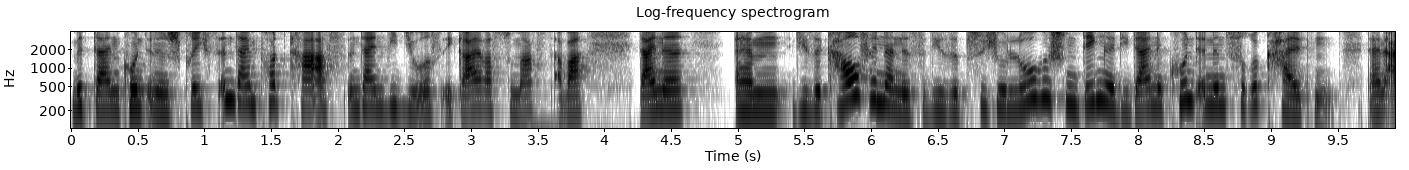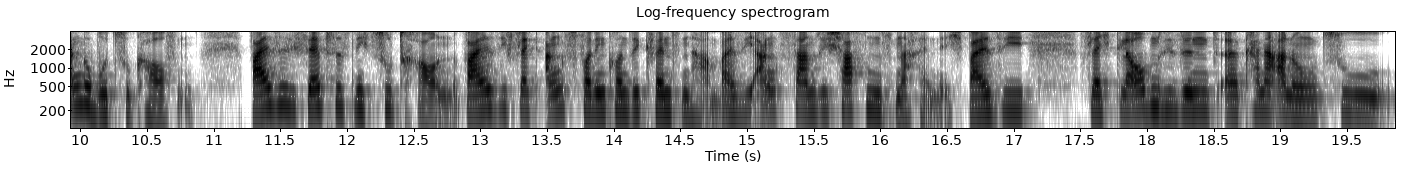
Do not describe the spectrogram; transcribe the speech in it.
mit deinen Kundinnen sprichst, in deinem Podcast, in deinen Videos, egal was du machst, aber deine ähm, diese Kaufhindernisse, diese psychologischen Dinge, die deine Kundinnen zurückhalten, dein Angebot zu kaufen, weil sie sich selbst es nicht zutrauen, weil sie vielleicht Angst vor den Konsequenzen haben, weil sie Angst haben, sie schaffen es nachher nicht, weil sie vielleicht glauben, sie sind, äh, keine Ahnung, zu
